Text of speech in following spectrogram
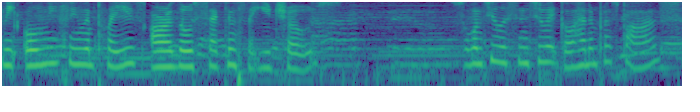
the only thing that plays are those seconds that you chose. So once you listen to it, go ahead and press pause.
